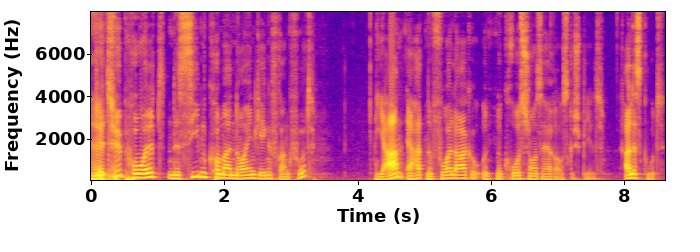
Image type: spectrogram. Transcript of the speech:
der Typ holt eine 7,9 gegen Frankfurt. Ja, er hat eine Vorlage und eine Großchance herausgespielt. Alles gut.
